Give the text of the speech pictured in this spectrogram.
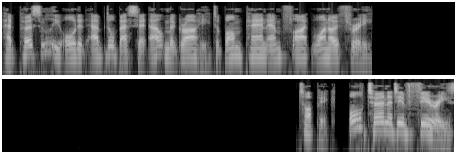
had personally ordered Abdel Basset al-Megrahi to bomb Pan Am Flight 103. Topic: Alternative theories.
